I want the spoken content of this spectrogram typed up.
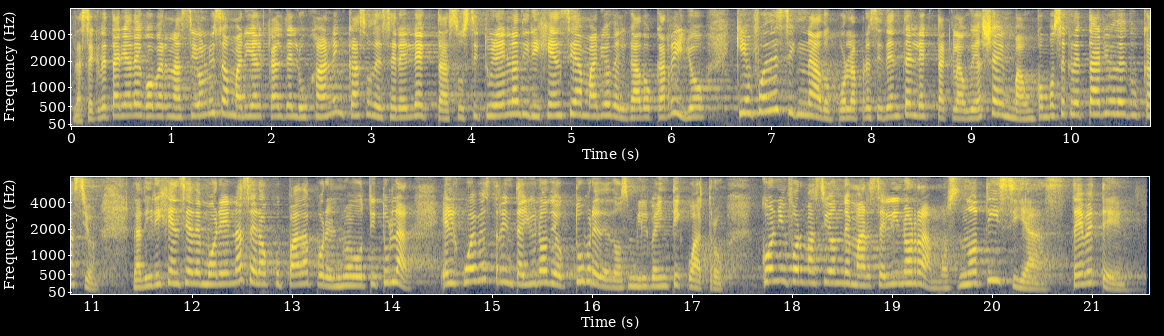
La secretaria de Gobernación, Luisa María Alcalde Luján, en caso de ser electa, sustituirá en la dirigencia a Mario Delgado Carrillo, quien fue designado por la presidenta electa Claudia Sheinbaum como secretario de Educación. La dirigencia de Morena será ocupada por el nuevo titular el jueves 31 de octubre de 2024. Con información de Marcelino Ramos, Noticias TVT.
